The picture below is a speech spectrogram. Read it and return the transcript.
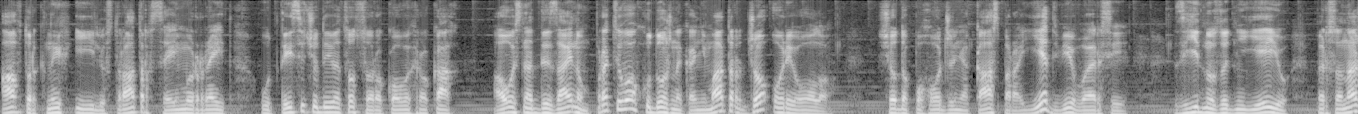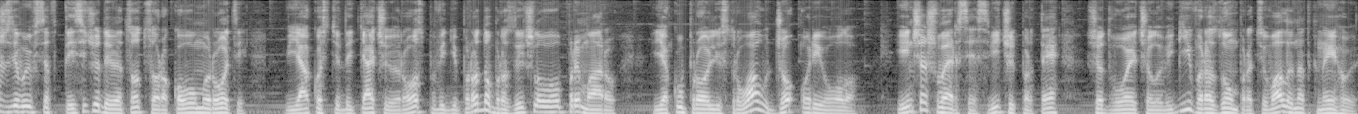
автор книг і ілюстратор Сеймур Рейд у 1940-х роках. А ось над дизайном працював художник-аніматор Джо Оріоло. Щодо походження Каспера є дві версії. Згідно з однією, персонаж з'явився в 1940 році в якості дитячої розповіді про доброзичливого примару, яку проілюстрував Джо Оріоло. Інша ж версія свідчить про те, що двоє чоловіків разом працювали над книгою,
